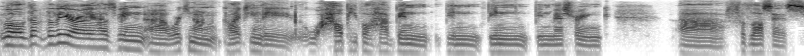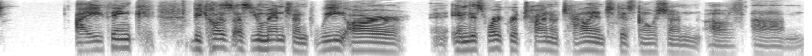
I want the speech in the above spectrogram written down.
Well, WRI has been uh, working on collecting the how people have been been been been measuring uh, food losses. I think because, as you mentioned, we are in this work, we're trying to challenge this notion of um,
